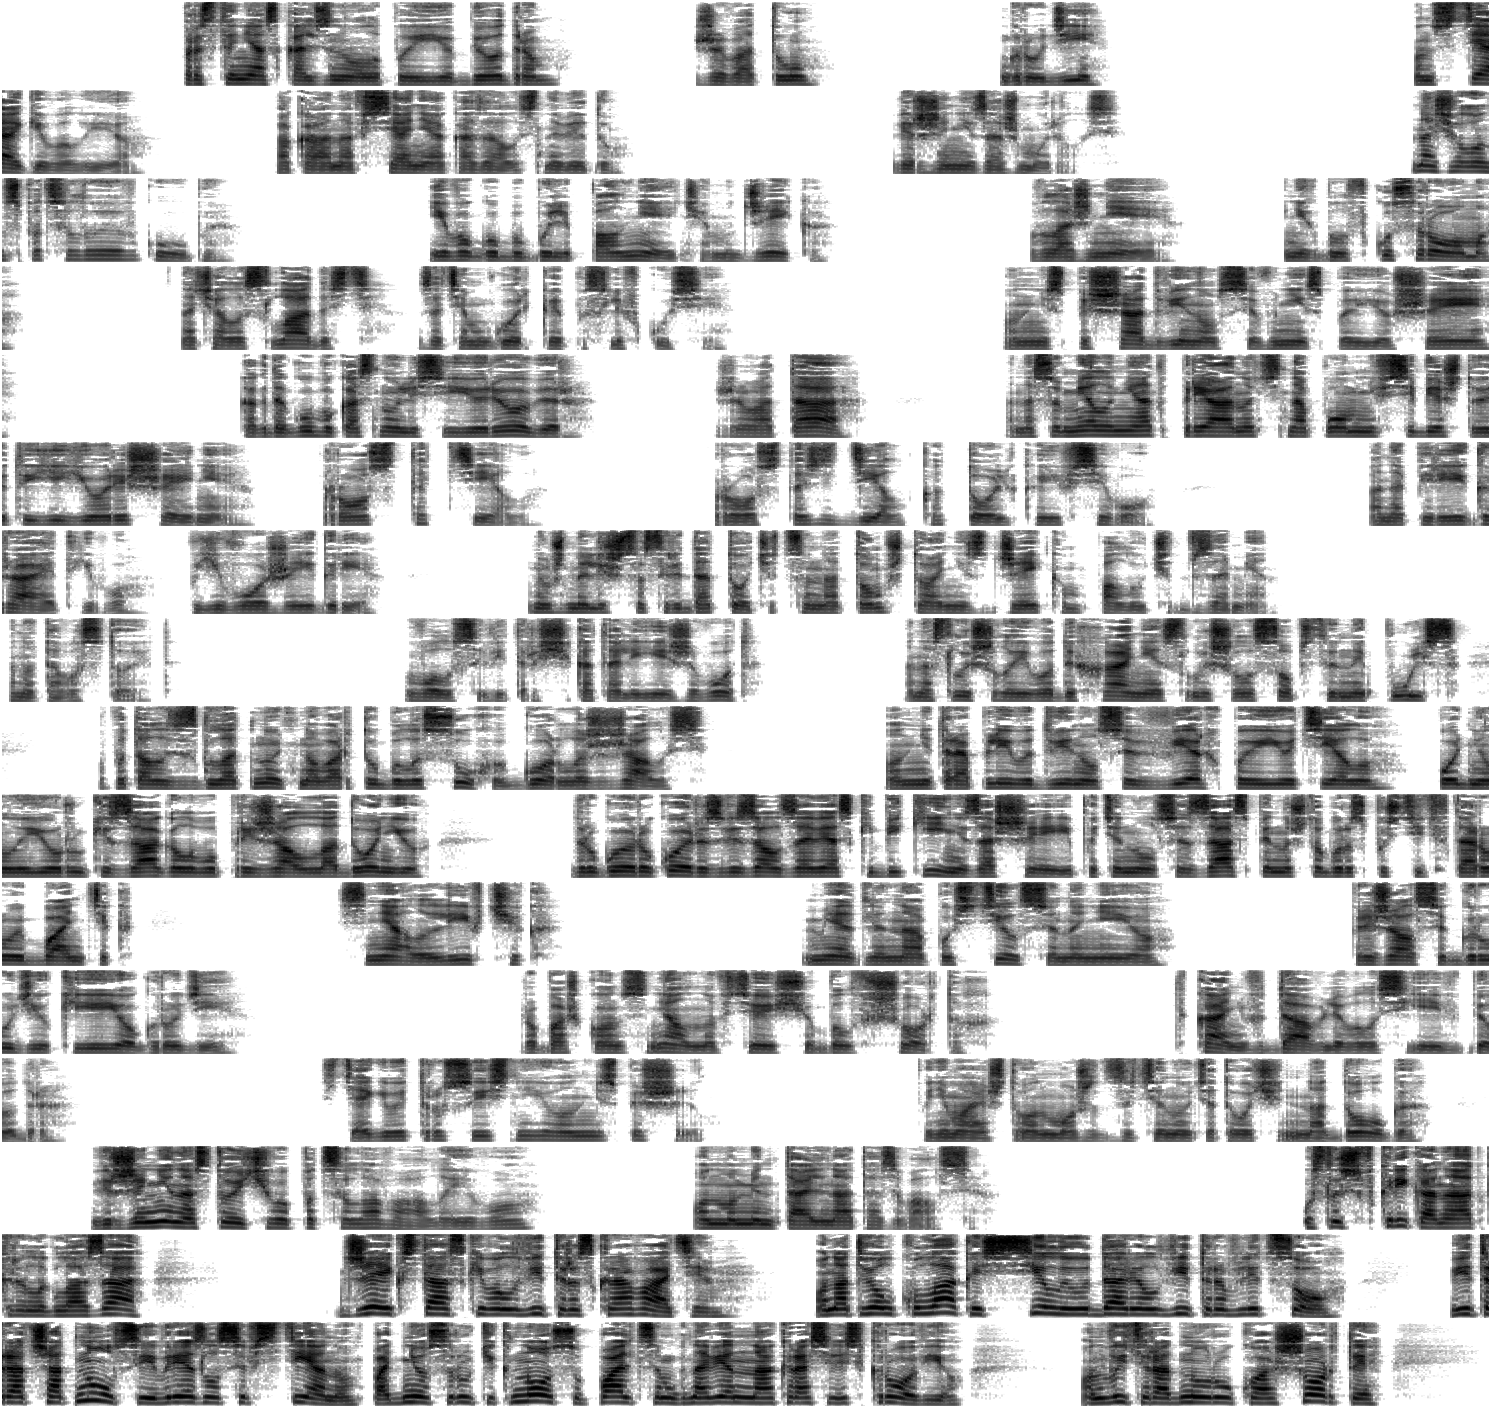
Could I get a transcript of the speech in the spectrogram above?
Простыня скользнула по ее бедрам, животу, груди. Он стягивал ее, пока она вся не оказалась на виду. Вержини зажмурилась. Начал он с поцелуя в губы. Его губы были полнее, чем у Джейка. Влажнее. У них был вкус рома. Сначала сладость, затем горькое послевкусие. Он не спеша двинулся вниз по ее шее. Когда губы коснулись ее ребер, живота, она сумела не отпрянуть, напомнив себе, что это ее решение. Просто тело. Просто сделка только и всего. Она переиграет его в его же игре. Нужно лишь сосредоточиться на том, что они с Джейком получат взамен. Оно того стоит. Волосы Витера щекотали ей живот. Она слышала его дыхание, слышала собственный пульс. Попыталась сглотнуть, но во рту было сухо, горло сжалось. Он неторопливо двинулся вверх по ее телу, поднял ее руки за голову, прижал ладонью — Другой рукой развязал завязки бикини за шеей и потянулся за спину, чтобы распустить второй бантик. Снял лифчик, медленно опустился на нее, прижался грудью к ее груди. Рубашку он снял, но все еще был в шортах. Ткань вдавливалась ей в бедра. Стягивать трусы с нее он не спешил. Понимая, что он может затянуть это очень надолго, Виржини настойчиво поцеловала его. Он моментально отозвался. Услышав крик, она открыла глаза. Джейк стаскивал Витера с кровати. Он отвел кулак и с силой ударил Витера в лицо. Витер отшатнулся и врезался в стену, поднес руки к носу, пальцы мгновенно окрасились кровью. Он вытер одну руку о шорты.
